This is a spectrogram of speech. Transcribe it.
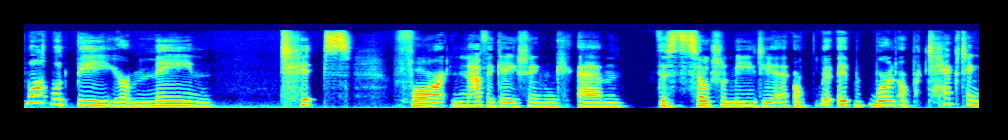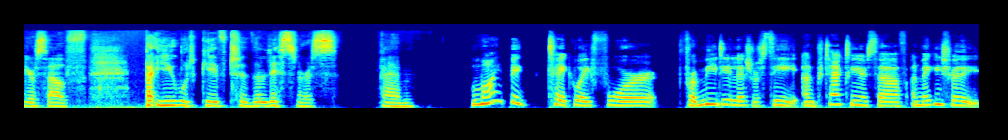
what would be your main tips for navigating um, the social media or uh, world or protecting yourself that you would give to the listeners? Um, My big takeaway for for media literacy and protecting yourself and making sure that,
